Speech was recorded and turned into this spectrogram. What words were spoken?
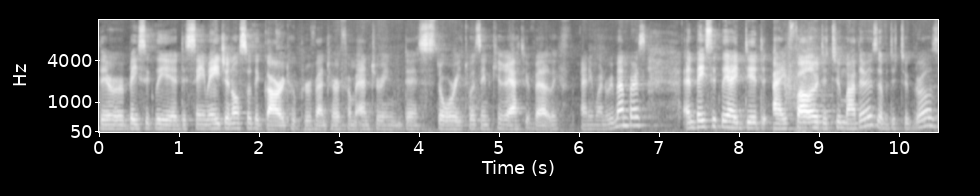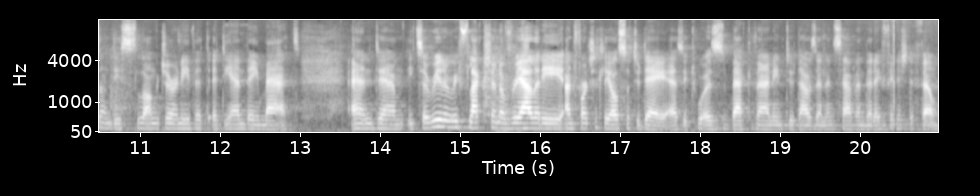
they were basically at the same age, and also the guard who prevented her from entering the store. It was in Kiryat Yovel, if anyone remembers. And basically, I did. I followed the two mothers of the two girls on this long journey that at the end they met. And um, it's a real reflection of reality, unfortunately, also today, as it was back then in 2007 that I finished the film.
